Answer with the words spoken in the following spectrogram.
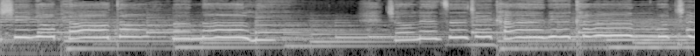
心又飘到了哪里？就连自己看也看不见。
